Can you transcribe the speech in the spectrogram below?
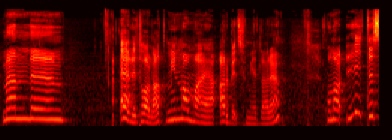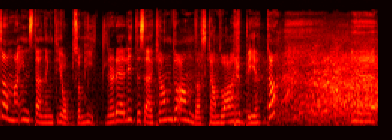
Men eh, ärligt talat, min mamma är arbetsförmedlare. Hon har lite samma inställning till jobb som Hitler. Det är lite så här, kan du andas kan du arbeta. Eh, eh,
